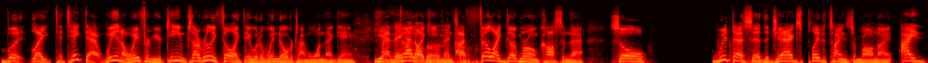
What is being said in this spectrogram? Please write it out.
But like to take that win away from your team, because I really felt like they would have won to overtime and won that game. Yeah, I they felt had all like the he- momentum. I felt like Doug Marrone cost him that. So with that said, the Jags play the Titans tomorrow night. I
